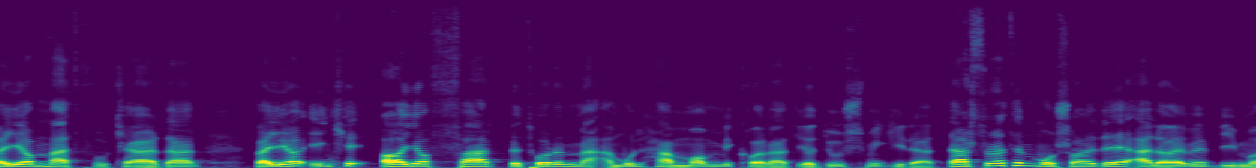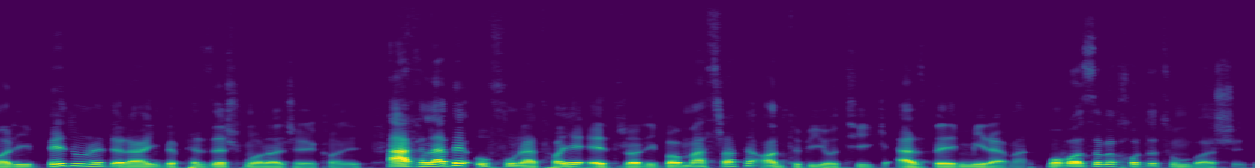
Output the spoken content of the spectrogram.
و یا مدفوع کردن و یا اینکه آیا فرد به طور معمول حمام می کند یا دوش می گیرد در صورت مشاهده علائم بیماری بدون درنگ به پزشک مراجعه کنید. اغلب عفونت های ادراری با مصرف آنتیبیوتیک از بین می روند مواظب خودتون باشید.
